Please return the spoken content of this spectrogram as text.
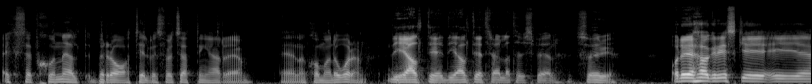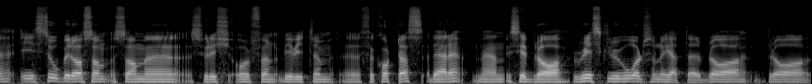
exceptionellt bra tillväxtförutsättningar eh, de kommande åren. Det är, alltid, det är alltid ett relativt spel, så är det ju. Och det är hög risk i, i, i Sobi då som, som uh, Swedish Orphan Biovitrum uh, förkortas. Det är det. Men vi ser bra risk-reward som det heter. Bra, bra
